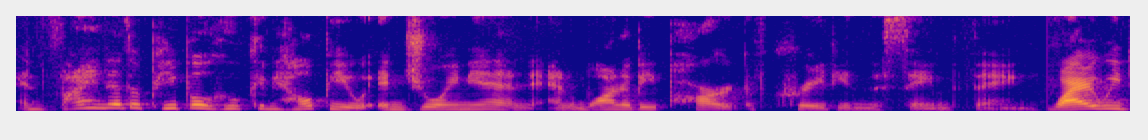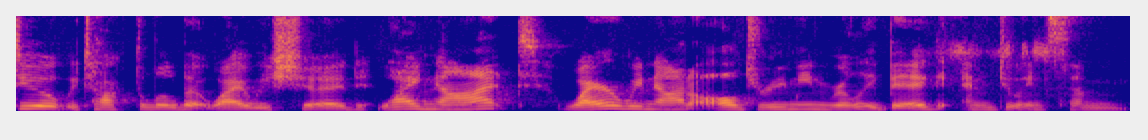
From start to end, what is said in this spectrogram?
and find other people who can help you and join in and want to be part of creating the same thing. Why we do it, we talked a little bit why we should. Why not? Why are we not all dreaming really big and doing some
